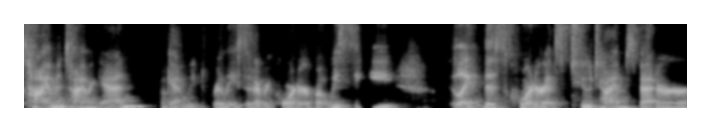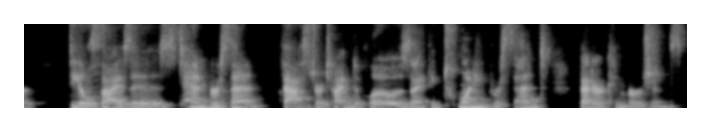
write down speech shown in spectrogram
time and time again, again, we release it every quarter, but we see like this quarter, it's two times better deal sizes, 10% faster time to close, and I think 20% better conversions.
